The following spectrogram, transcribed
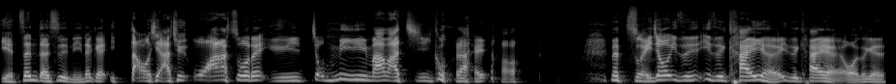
也真的是你那个一倒下去，哇，所有的鱼就密密麻麻挤过来，好，那嘴就一直一直开合，一直开合。哦，这个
